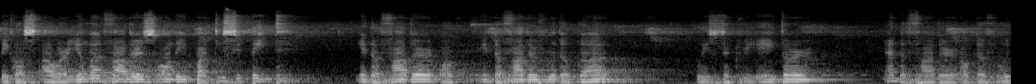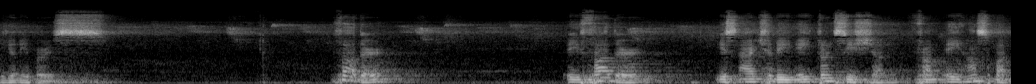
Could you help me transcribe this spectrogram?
Because our human fathers only participate in the father of in the fatherhood of God, who is the creator and the father of the whole universe. Father, a father is actually a transition from a husband.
